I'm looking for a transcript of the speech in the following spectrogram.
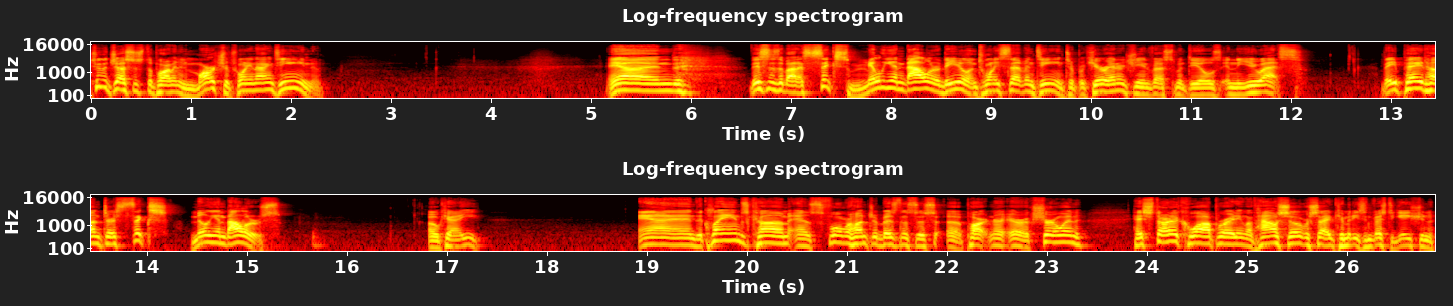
to the Justice Department in March of 2019. And this is about a $6 million deal in 2017 to procure energy investment deals in the U.S. They paid Hunter $6 million. Okay? And the claims come as former Hunter business uh, partner Eric Schwerin has started cooperating with House Oversight Committee's investigation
